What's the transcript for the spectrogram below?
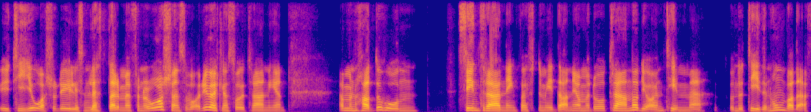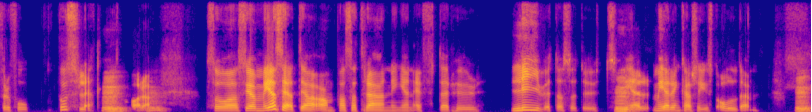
är tio år så det är liksom lättare, men för några år sedan så var det ju verkligen så i träningen. Ja men hade hon sin träning på eftermiddagen, ja men då tränade jag en timme under tiden hon var där för att få pusslet. Mm. liksom bara. Så, så jag mer säger att jag anpassar träningen efter hur livet har sett ut, Mm. mer, mer än kanske just åldern. Mm.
